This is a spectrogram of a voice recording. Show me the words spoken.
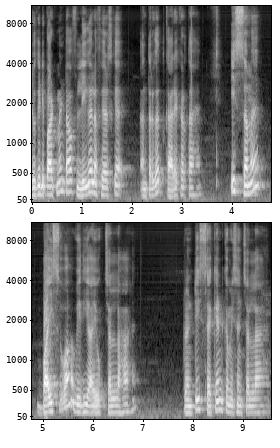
जो कि डिपार्टमेंट ऑफ़ लीगल अफेयर्स के अंतर्गत कार्य करता है। इस समय बाईसवां विधि आयोग चल रहा है। ट्वेंटी सेकेंड कमीशन चल रहा है।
